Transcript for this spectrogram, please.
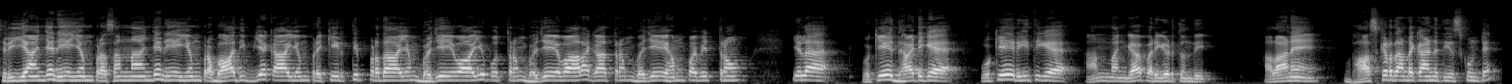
శ్రీయాంజనేయం ప్రసన్నాంజనేయం ప్రభాదివ్యకాయం ప్రకీర్తిప్రదాయం భజేవాయుపుత్రం భజేవాల గాత్రం భజేహం పవిత్రం. ఇలా ఒకే ధాటిగా ఒకే రీతిగా అందంగా పరిగెడుతుంది. అలానే భాస్కర దండకాన్ని తీసుకుంటే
